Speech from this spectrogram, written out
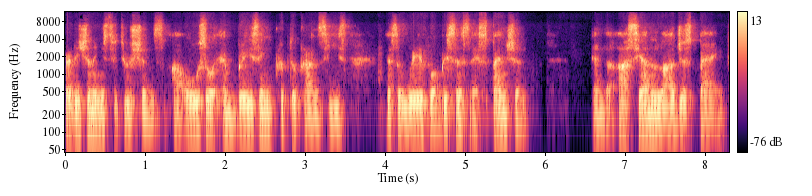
Traditional institutions are also embracing cryptocurrencies as a way for business expansion, and the ASEAN largest bank,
